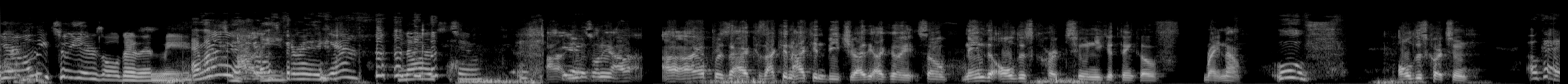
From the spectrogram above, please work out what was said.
You're only two years older than me. Am I? I thought it was three. Yeah. No, it's two. Uh, You know something? I, I, I'll present because I can I can beat you. I think I can. wait. So name the oldest cartoon you could think of right now. Oof. Oldest cartoon. Okay.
